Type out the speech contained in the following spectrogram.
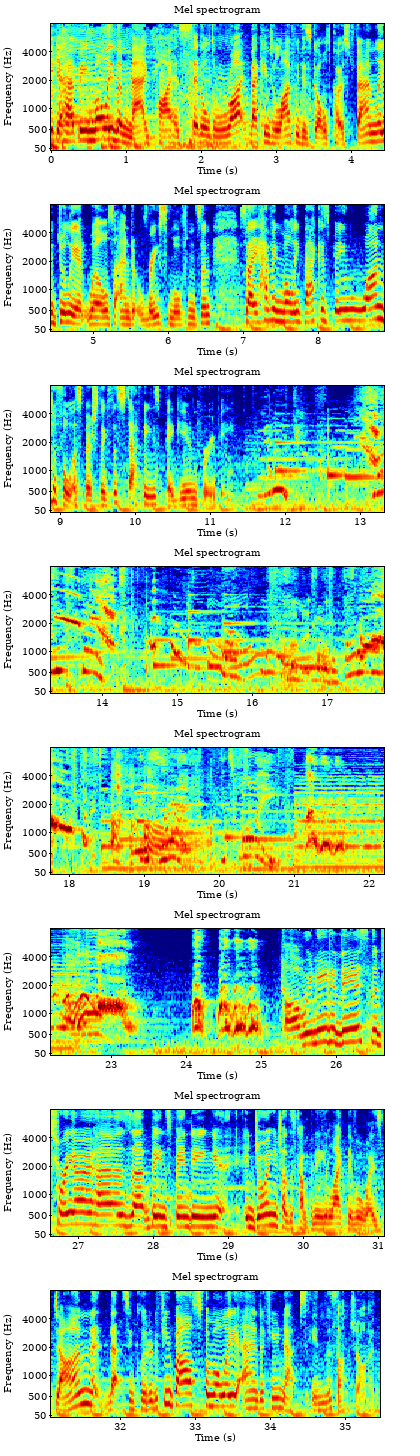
make you happy. Molly the Magpie has settled right back into life with his Gold Coast family. Juliette Wells and Reece Mortensen say having Molly back has been wonderful, especially for staffies Peggy and Ruby. Look. Molly's back. I love it. Oh. Who's that? It's Molly. Oh, we needed this. The trio has uh, been spending, enjoying each other's company like they've always done. That's included a few baths for Molly and a few naps in the sunshine.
